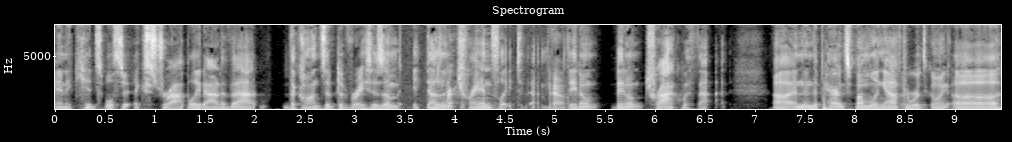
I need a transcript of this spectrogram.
and a kid's supposed to extrapolate out of that the concept of racism, it doesn't right. translate to them. No. They don't they don't track with that. Uh, and then the parents fumbling afterwards, going, "Uh,"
